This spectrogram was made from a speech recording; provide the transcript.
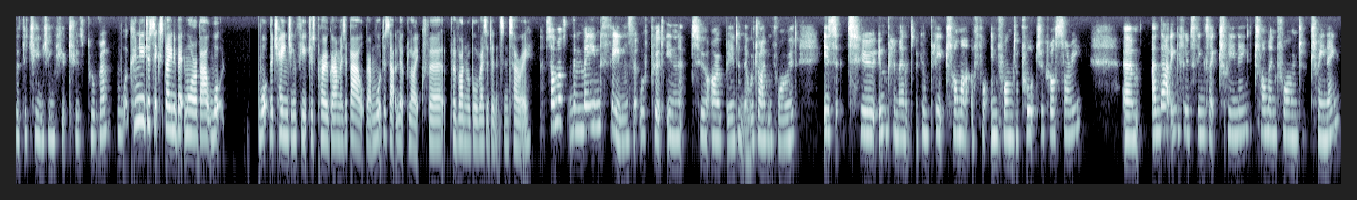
with the Changing Futures programme. Can you just explain a bit more about what what the Changing Futures programme is about. And what does that look like for, for vulnerable residents in Surrey? Some of the main themes that we've put into our bid and that we're driving forward is to implement a complete trauma informed approach across Surrey. Um, and that includes things like training, trauma informed training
